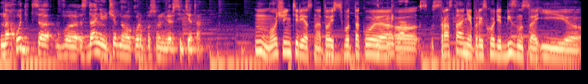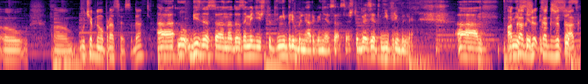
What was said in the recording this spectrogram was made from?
находится в здании учебного корпуса университета. Mm, очень интересно. То есть вот такое э, срастание происходит бизнеса и э, э, учебного процесса, да? А, ну, бизнеса надо заметить, что это неприбыльная организация, что газета неприбыльная. А, а как, же, как же всю, так?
